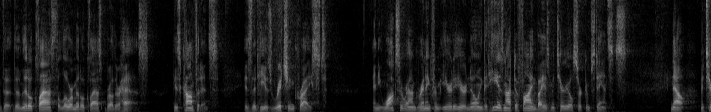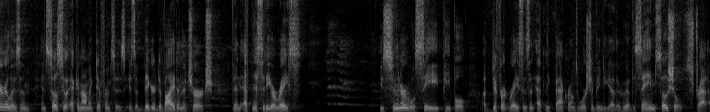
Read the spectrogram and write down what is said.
the, the middle class, the lower middle class brother has. His confidence is that he is rich in Christ. And he walks around grinning from ear to ear, knowing that he is not defined by his material circumstances. Now, Materialism and socioeconomic differences is a bigger divide in the church than ethnicity or race. You sooner will see people of different races and ethnic backgrounds worshiping together who have the same social strata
